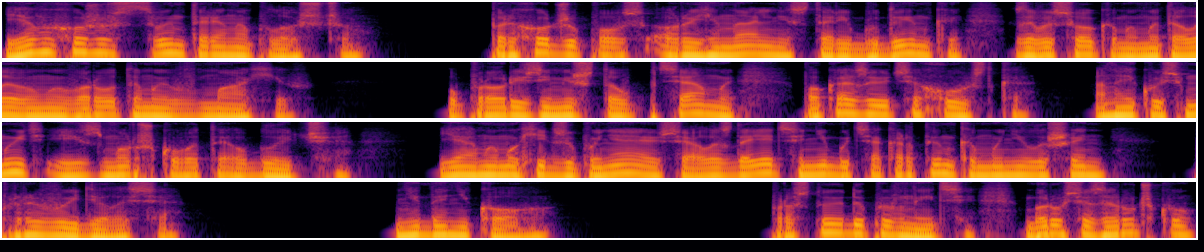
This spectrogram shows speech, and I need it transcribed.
Я виходжу з цвинтаря на площу, переходжу повз оригінальні старі будинки за високими металевими воротами в махів. У прорізі між стовпцями показується хустка, а на якусь мить і зморшкувате обличчя. Я мимохідь зупиняюся, але здається, ніби ця картинка мені лишень привиділася. Ніде нікого. Простою до пивниці, беруся за ручку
